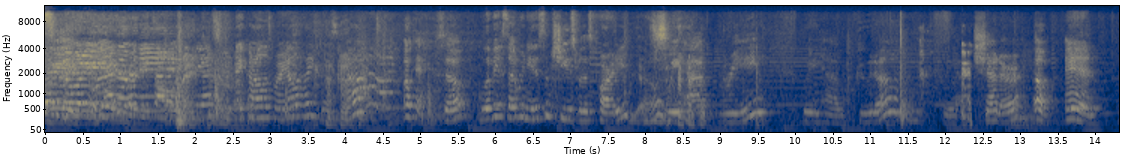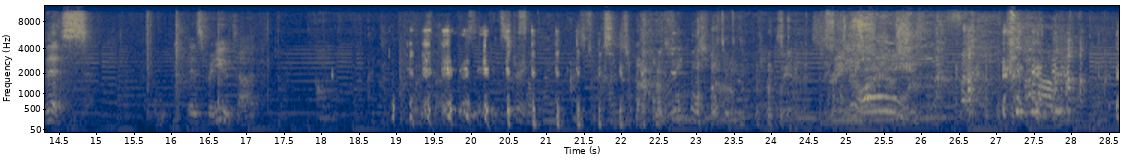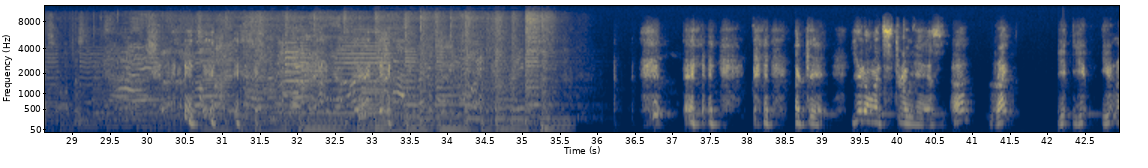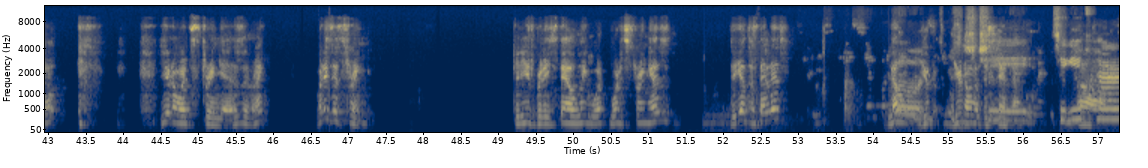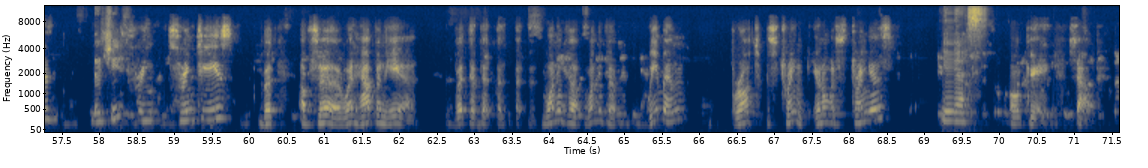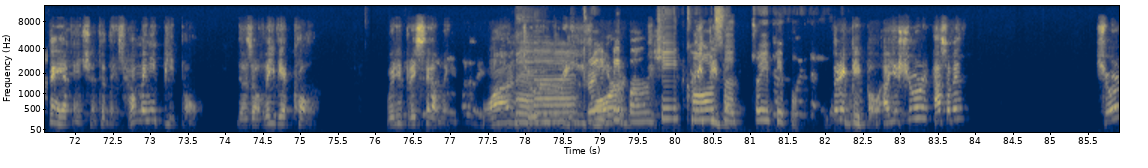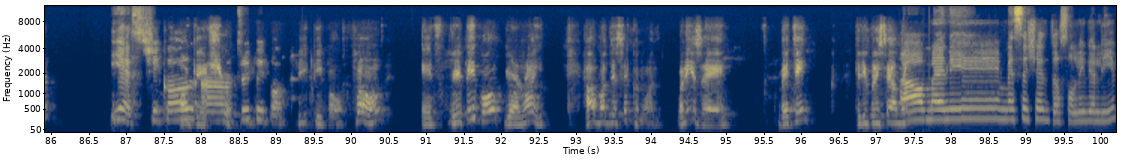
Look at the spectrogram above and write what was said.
Hey Carlos, Mariella, hi Jessica. Okay, so Olivia said we needed some cheese for this party. So we have brie, we have Gouda, we have cheddar. Oh, and this is for you, Todd. Oh, what is that? It's straight. Wait a minute. Strange. okay, you know what string is, huh? Right? You you you know you know what string is, right? What is a string? Can you please tell me what what a string is? Do you understand this? No, Oh, you you don't understand that. She, she give Uh, her the cheese? String string cheese, but observe what happened here. But the, the- the- one of the one of the women brought string. You know what string is? Yes. Okay, so pay attention to this. How many people does Olivia call? Will you please tell me? One, two, Uh, three, Three four, people. She calls people. uh, three people. three people. Are you sure, Hasabeth? Sure? Yes, she called Okay, uh, sure. three people. Three people. So it's three people. You're right. How about the second one? What do you say? Betty, can you please tell me? How many messages does Olivia leave?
